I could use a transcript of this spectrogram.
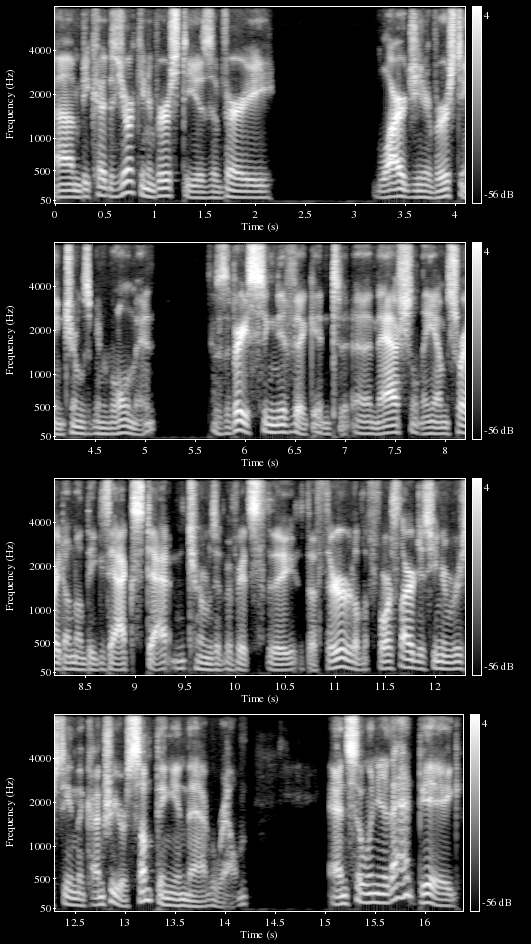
um, because York University is a very large university in terms of enrollment. It's very significant uh, nationally. I'm sorry, I don't know the exact stat in terms of if it's the the third or the fourth largest university in the country or something in that realm. And so, when you're that big,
